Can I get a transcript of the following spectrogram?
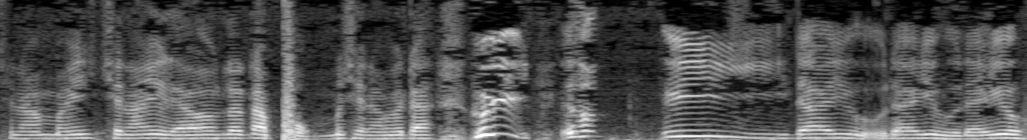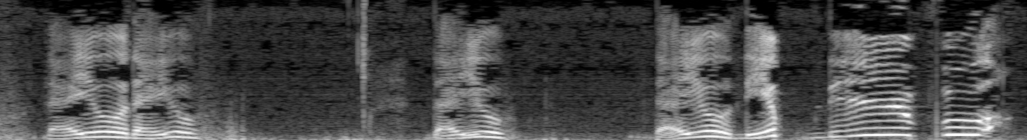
ชนะไหมชนะอยู่แล้ว ระดับผมไม่ชนะไม่ได้ เฮ้ยไอ้สัสอีได้อยู่ ได้อยู่ ได้อยู่ ได้อยู่ ได้อยู่ ได้อยู่ ได้อยู่ดิบดิบเออ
